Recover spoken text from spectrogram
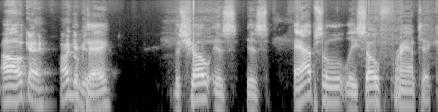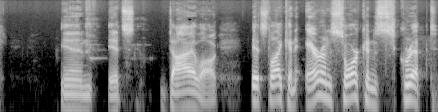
Oh, okay. I'll give you that. Okay, the show is is absolutely so frantic in its dialogue. It's like an Aaron Sorkin script,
